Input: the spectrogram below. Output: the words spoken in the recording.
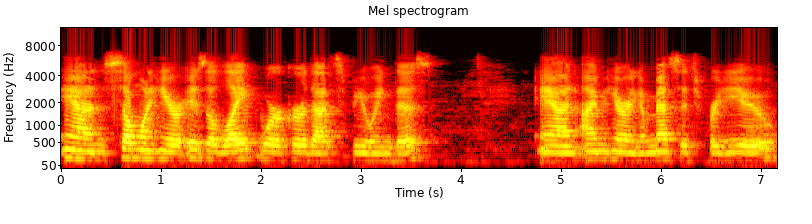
And someone here is a light worker that's viewing this. And I'm hearing a message for you.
